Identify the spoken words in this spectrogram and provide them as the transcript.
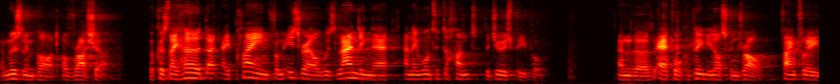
a Muslim part of Russia, because they heard that a plane from Israel was landing there and they wanted to hunt the Jewish people. And the airport completely lost control. Thankfully,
